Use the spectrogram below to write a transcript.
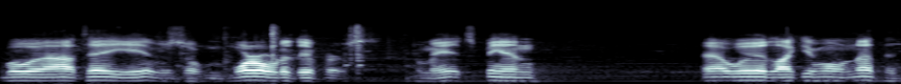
boy, I'll tell you, it was a world of difference. I mean, it spin that wood like it won't nothing.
